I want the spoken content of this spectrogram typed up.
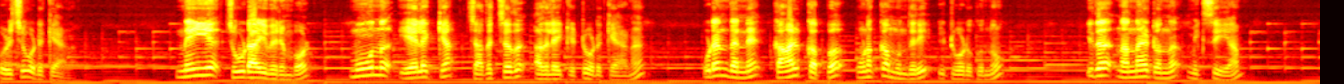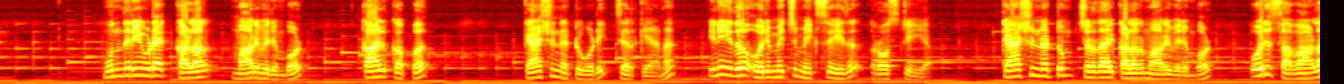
ഒഴിച്ചു കൊടുക്കുകയാണ്. നെയ്യ് ചൂടായി വരുമ്പോൾ മൂന്ന് ഏലയ്ക്ക ചതച്ചത് അതിലേക്ക് ഇട്ട് കൊടുക്കുകയാണ്. ഉടൻ തന്നെ കാൽ കപ്പ് ഉണക്കമുന്തിരി ഇട്ട് കൊടുക്കുന്നു. ഇത് നന്നായിട്ടൊന്ന് മിക്സ് ചെയ്യാം. മുന്തിരിയുടെ കളർ മാറി വരുമ്പോൾ കാൽ കപ്പ് കാഷ്യൂനട്ട് കൂടി ചേർക്കുകയാണ്. ഇനി ഇത് ഒരുമിച്ച് മിക്സ് ചെയ്ത് റോസ്റ്റ് ചെയ്യാം. കാഷ്യൂനട്ടും ചെറുതായി കളർ മാറി വരുമ്പോൾ ഒരു സവാള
